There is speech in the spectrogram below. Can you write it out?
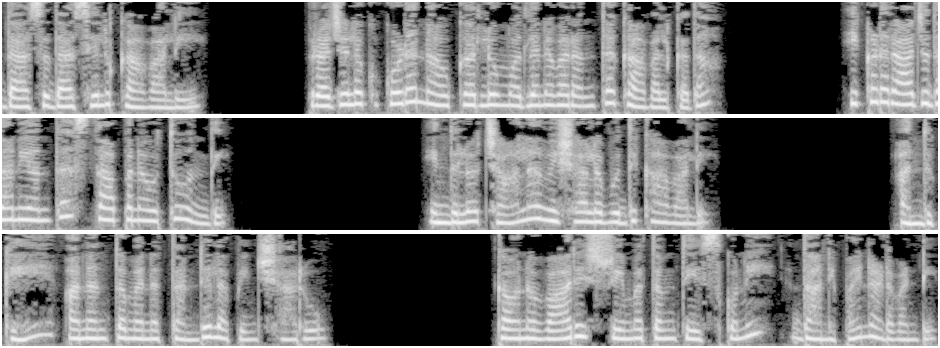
దాసదాసీలు కావాలి. ప్రజలకు కూడా నౌకర్లు మొదలైన వారంతా కావాలి కదా. ఇక్కడ రాజధాని అంతా స్థాపనవుతూ ఉంది. ఇందులో చాలా విశాల బుద్ధి కావాలి. అందుకే అనంతమైన తండ్రి లభించారు. కావున వారి శ్రీమతం తీసుకుని దానిపై నడవండి.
